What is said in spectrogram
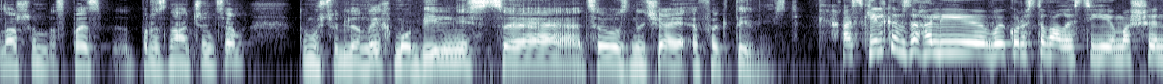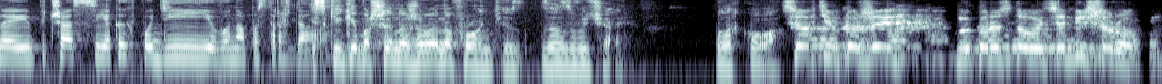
нашим спецпризначенцям, тому що для них мобільність це, це означає ефективність. А скільки взагалі ви користувалися цією машиною? і Під час яких подій вона постраждала? Скільки машина живе на фронті зазвичай? Легкова. Ця автівка вже використовується більше року.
